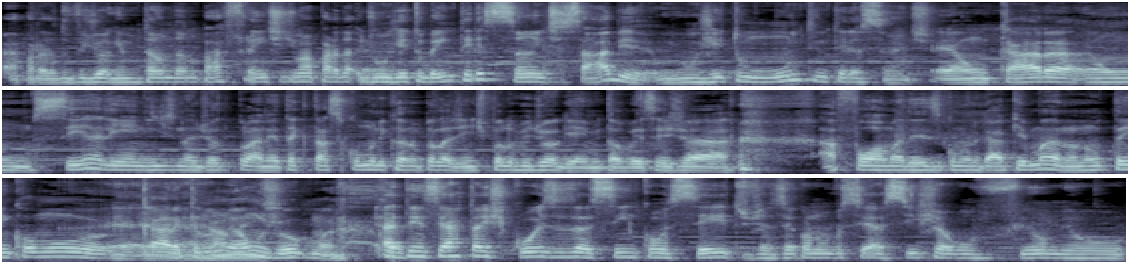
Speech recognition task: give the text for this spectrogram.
A parada do videogame tá andando pra frente de uma parada, de um jeito bem interessante, sabe? De um jeito muito interessante. É um cara, é um ser alienígena de outro planeta que tá se comunicando pela gente pelo videogame. Talvez seja a forma deles de comunicar. Porque, mano, não tem como. cara, aquilo não é um realmente. jogo, mano. É, tem certas coisas assim, conceitos, já sei quando você assiste algum filme ou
